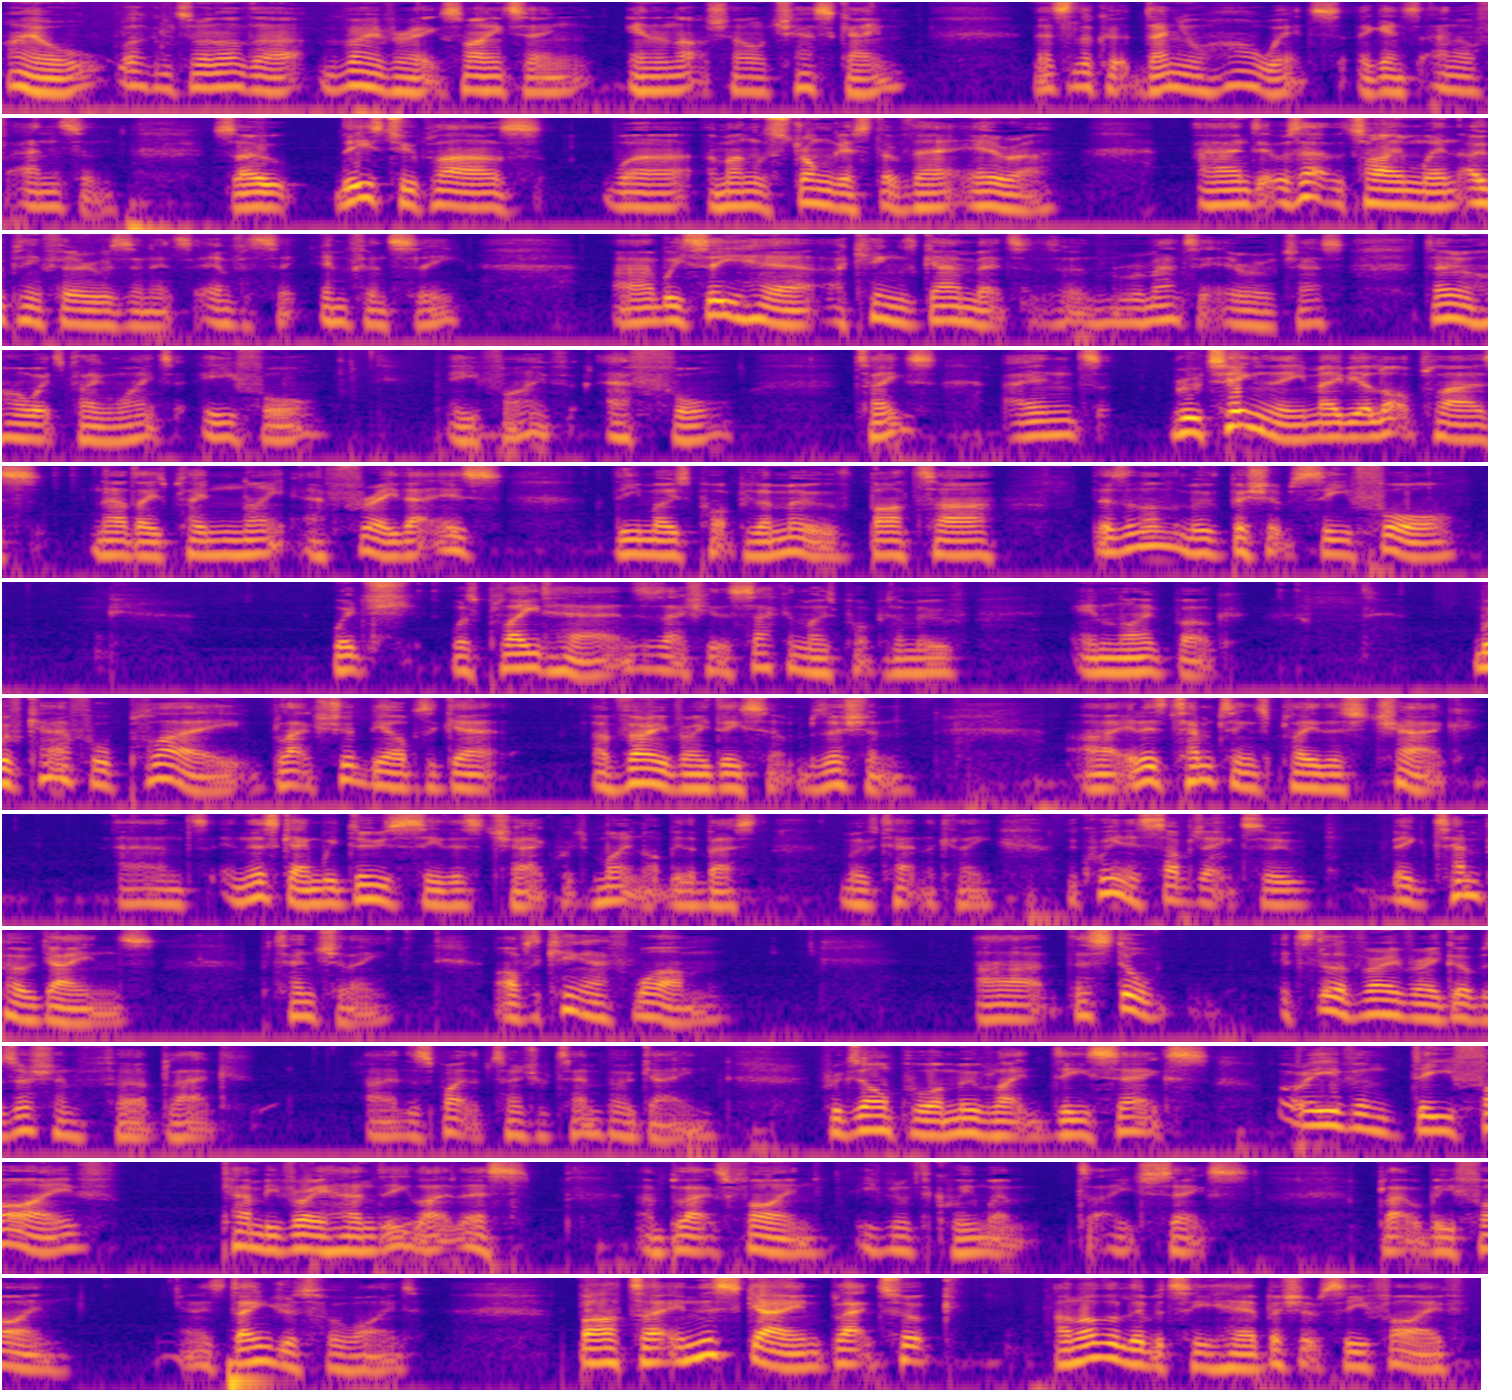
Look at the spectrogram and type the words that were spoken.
Hi all, welcome to another very very exciting in a nutshell chess game. Let's look at Daniel Harrwitz against Adolf Anderssen. So these two players were among the strongest of their era and it was at the time when opening theory was in its infancy. infancy. Uh, we see here a king's gambit, a romantic era of chess. Daniel Harrwitz playing white, e4, e5, f4, takes, and routinely, maybe a lot of players nowadays play knight f3. That is the most popular move, but uh, there's another move, bishop c4, which was played here. This is actually the second most popular move in Livebook. With careful play, black should be able to get a very, very decent position. Uh, it is tempting to play this check, and in this game we do see this check, which might not be the best move technically. The queen is subject to big tempo gains, potentially. After king f1, uh, there's still it's still a very, very good position for black, uh, despite the potential tempo gain. For example, a move like d6 or even d5 can be very handy, like this and black's fine even if the queen went to h6 black would be fine and it's dangerous for white but uh, in this game black took another liberty here bishop c5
